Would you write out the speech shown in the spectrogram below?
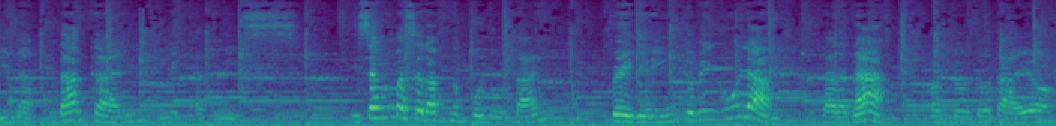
Dinakdakan with a twist. Isang masarap na pulutan, pwede rin gawing ulam. Tara na, magluto tayo.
